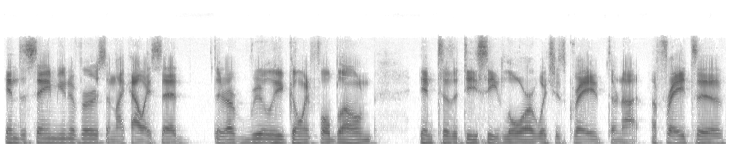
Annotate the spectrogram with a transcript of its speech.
in the same universe, and like how I said, they're really going full blown into the DC lore, which is great. They're not afraid to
